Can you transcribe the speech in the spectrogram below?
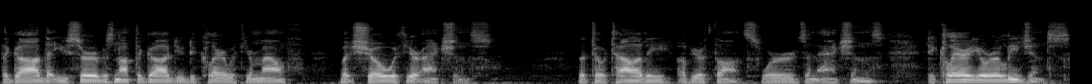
The God that you serve is not the God you declare with your mouth, but show with your actions the totality of your thoughts, words, and actions declare your allegiance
